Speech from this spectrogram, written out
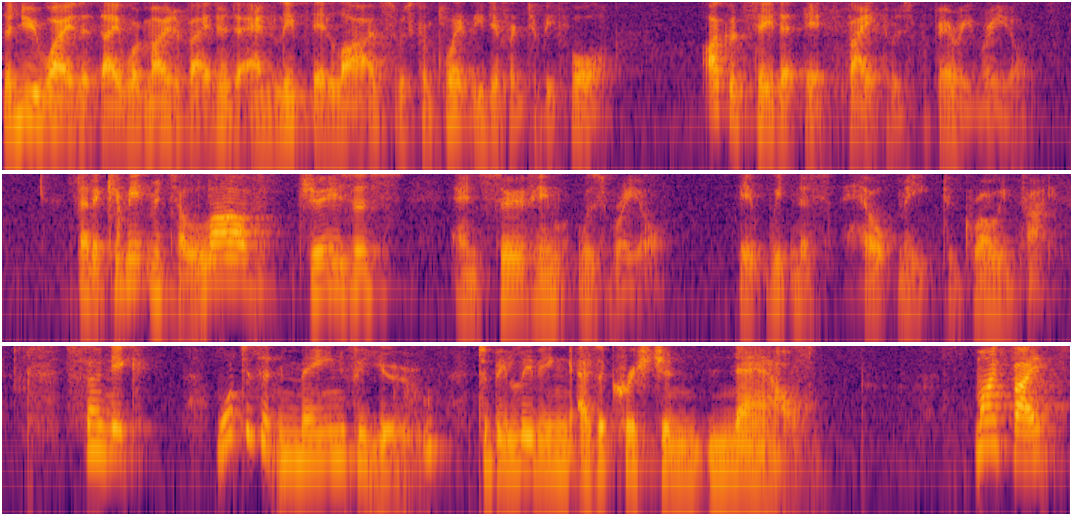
The new way that they were motivated and lived their lives was completely different to before. I could see that their faith was very real, that a commitment to love Jesus and serve Him was real. Their witness helped me to grow in faith. So, Nick, what does it mean for you to be living as a Christian now? My faith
